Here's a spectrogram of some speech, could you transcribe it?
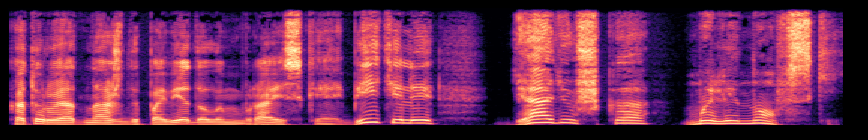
которую однажды поведал им в райской обители дядюшка Малиновский.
